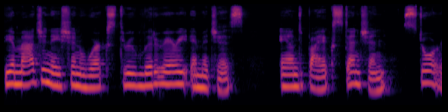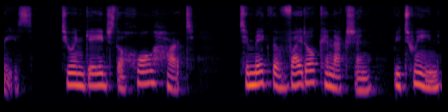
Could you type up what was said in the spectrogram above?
The imagination works through literary images and, by extension, stories to engage the whole heart, to make the vital connection between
